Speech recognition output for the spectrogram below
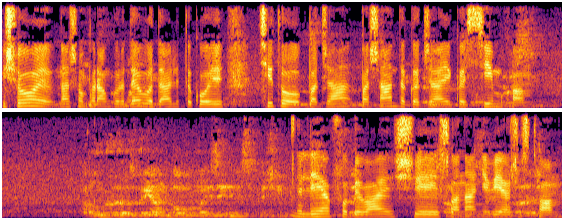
Еще нашему Парам Гурудеву дали такой титул Пашанда Гаджайка Симха, лев, убивающий слона невежеством.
